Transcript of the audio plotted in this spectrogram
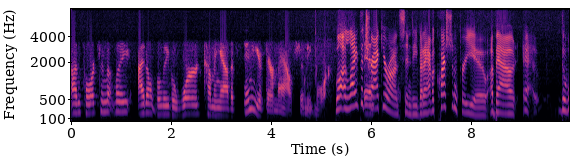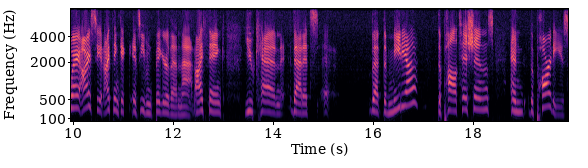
unfortunately, I don't believe a word coming out of any of their mouths anymore. Well, I like the and, track you're on, Cindy, but I have a question for you about uh, the way I see it. I think it, it's even bigger than that. I think you can that it's uh, that the media, the politicians, and the parties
